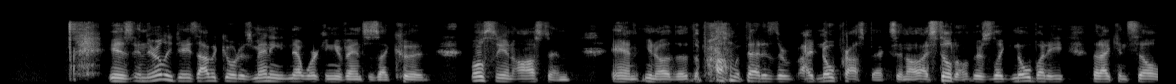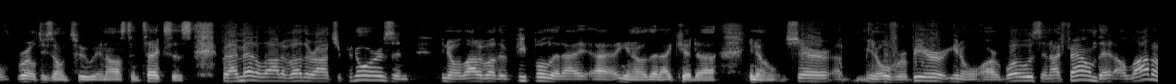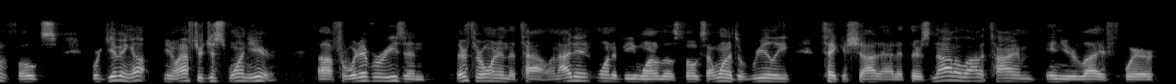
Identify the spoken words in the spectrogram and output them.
Is in the early days I would go to as many networking events as I could, mostly in Austin. And you know the, the problem with that is there I had no prospects and I still don't. There's like nobody that I can sell Royalty Zone to in Austin, Texas. But I met a lot of other entrepreneurs and you know a lot of other people that I uh, you know that I could uh, you know share a, you know over a beer you know our woes. And I found that a lot of folks were giving up you know after just one year. Uh, for whatever reason, they're throwing in the towel. And I didn't want to be one of those folks. I wanted to really take a shot at it. There's not a lot of time in your life where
